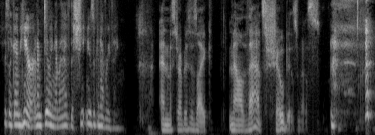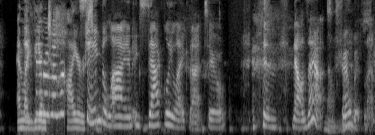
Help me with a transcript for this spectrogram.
She's like, I'm here and I'm doing it. and I have the sheet music and everything. And Miss Darbus is like, now that's show business. And like the entire Saying school- the line exactly like that too. And now that's Now show that's- business.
